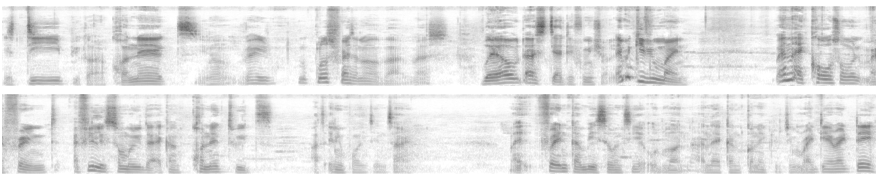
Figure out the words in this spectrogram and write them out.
is deep you can connect you know very close friends and all of that. That's, well that's their definition. Let me give you mine. When I call someone my friend I feel it's somebody that I can connect with at any point in time. My friend can be a 17 year old man and I can connect with him right there right there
